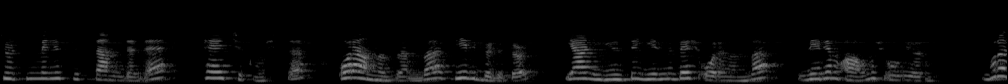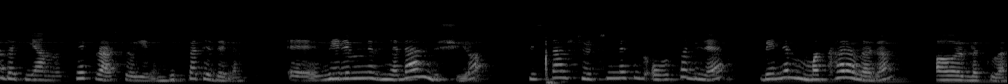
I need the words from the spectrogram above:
Sürtünmeli sistemde de P çıkmıştı. Oranladığımda 1 bölü 4 yani %25 oranında verim almış oluyorum. Buradaki yalnız tekrar söyleyelim, dikkat edelim. E, verimimiz neden düşüyor? Sistem sürtünmesiz olsa bile benim makaralarım ağırlıklı.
